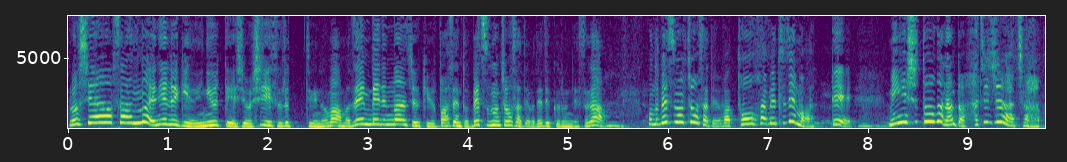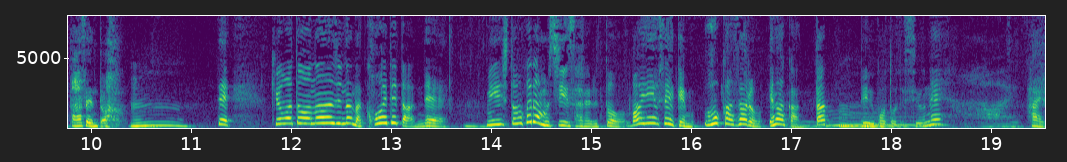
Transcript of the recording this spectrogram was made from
ロシア産のエネルギーの輸入停止を支持するっていうのは、まあ、全米で79%、別の調査では出てくるんですが、うん、この別の調査では党派別でもあって、民主党がなんと88%、うん、で共和党の77超えてたんで、うん、民主党からも支持されると、バイデン政権も動かざるを得なかったっていうことですよね。はい、はい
